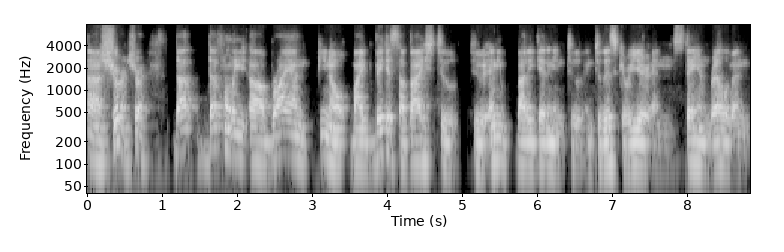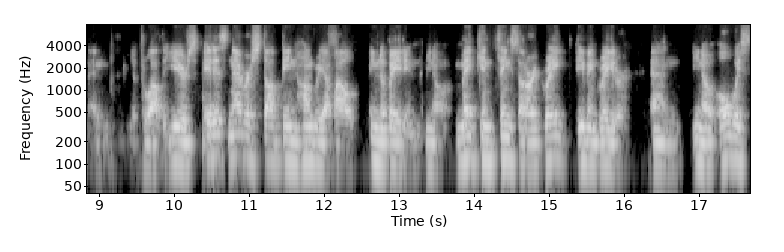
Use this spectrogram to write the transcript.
Uh, sure, sure. That definitely, uh, Brian. You know, my biggest advice to to anybody getting into into this career and staying relevant and throughout the years, it is never stop being hungry about innovating. You know, making things that are great even greater, and you know, always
